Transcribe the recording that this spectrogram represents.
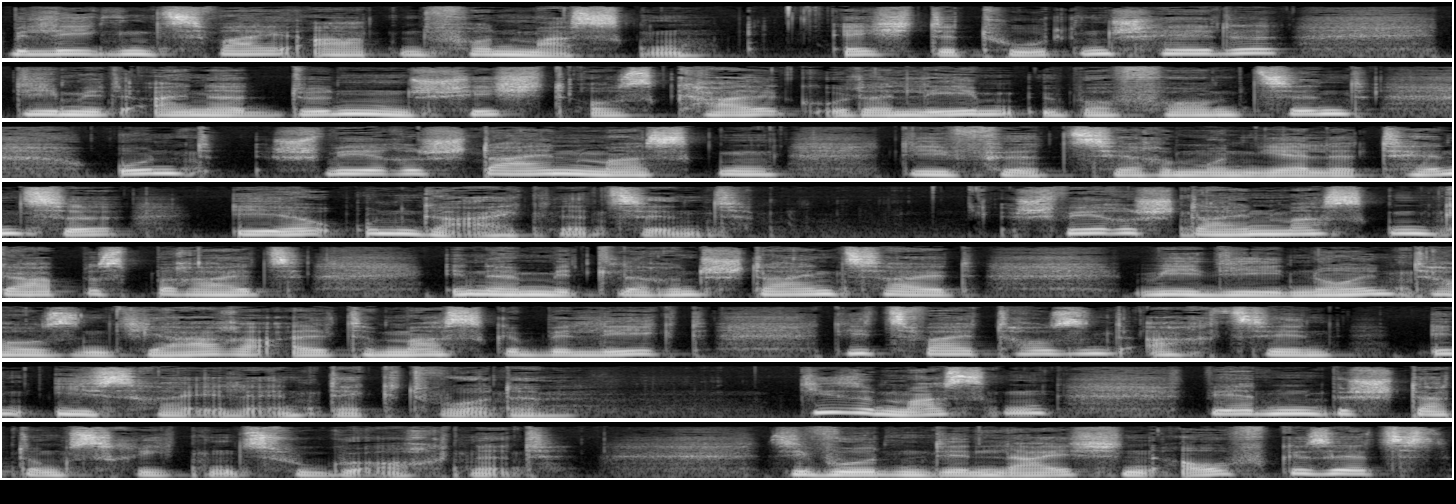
belegen zwei Arten von Masken. Echte Totenschädel, die mit einer dünnen Schicht aus Kalk oder Lehm überformt sind, und schwere Steinmasken, die für zeremonielle Tänze eher ungeeignet sind. Schwere Steinmasken gab es bereits in der mittleren Steinzeit, wie die 9000 Jahre alte Maske belegt, die 2018 in Israel entdeckt wurde. Diese Masken werden Bestattungsriten zugeordnet. Sie wurden den Leichen aufgesetzt,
